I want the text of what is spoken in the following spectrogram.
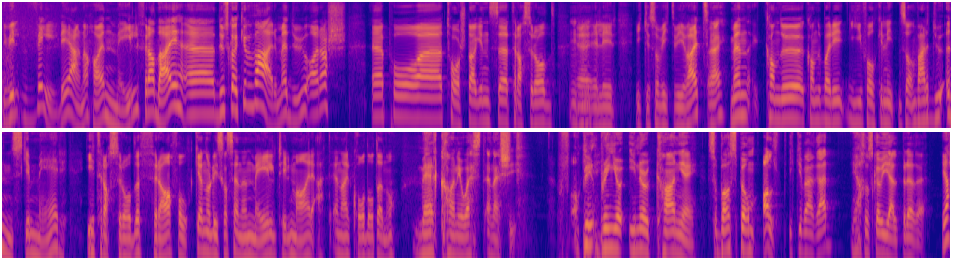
Vi vil veldig gjerne ha en mail fra deg. Eh, Du skal ikke være med, du, Arash. eh, På eh, torsdagens trassråd. Mm -hmm. eller ikke så vidt vi veit. Men kan du, kan du bare gi folk en liten sånn Hva er det du ønsker mer i trassrådet fra folket når de skal sende en mail til mar at nrk.no? Mer Kanye West-energi. Bring, bring your inner Kanye. Så bare spør om alt. Ikke vær redd, Ja. så skal vi hjelpe dere. Ja.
